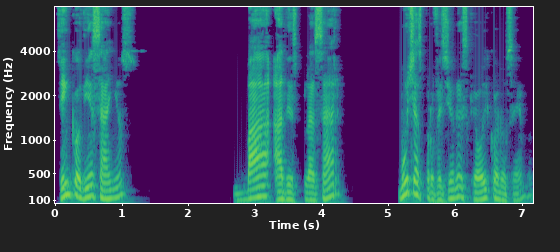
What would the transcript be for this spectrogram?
5 o 10 años va a desplazar muchas profesiones que hoy conocemos.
